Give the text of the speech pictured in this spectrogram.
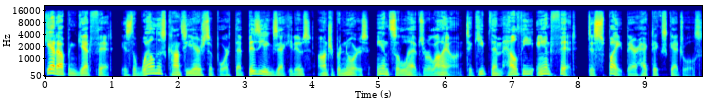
Get Up and Get Fit is the wellness concierge support that busy executives, entrepreneurs, and celebs rely on to keep them healthy and fit despite their hectic schedules.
